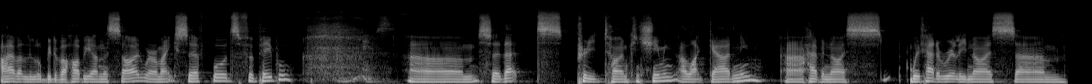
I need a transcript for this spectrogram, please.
I have a little bit of a hobby on the side where I make surfboards for people. Nice. Um, so that's pretty time consuming. I like gardening. Uh, have a nice, we've had a really nice um,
